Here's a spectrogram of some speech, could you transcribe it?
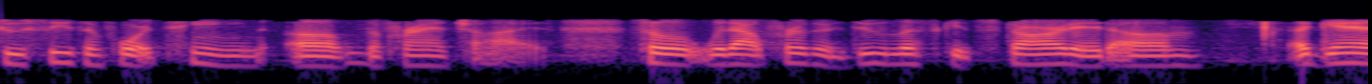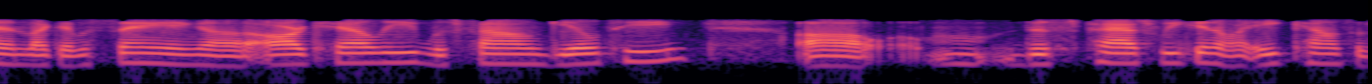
to season 14 of the franchise. So without further ado, let's get started. Um, again, like I was saying, uh, R. Kelly was found guilty uh, this past weekend on eight counts of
